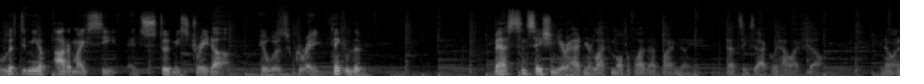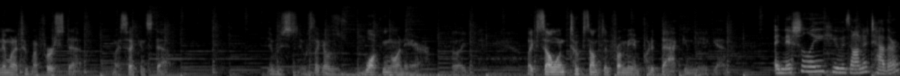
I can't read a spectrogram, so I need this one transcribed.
lifted me up out of my seat and stood me straight up. It was great. Think of the best sensation you ever had in your life and multiply that by a million that's exactly how I felt. You know, and then when I took my first step, my second step, it was it was like I was walking on air. Like like someone took something from me and put it back in me again. Initially, he was on a tether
